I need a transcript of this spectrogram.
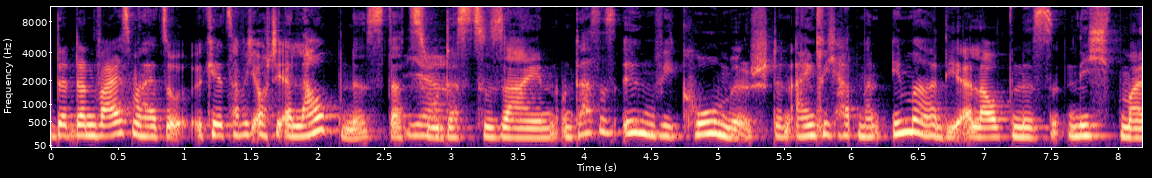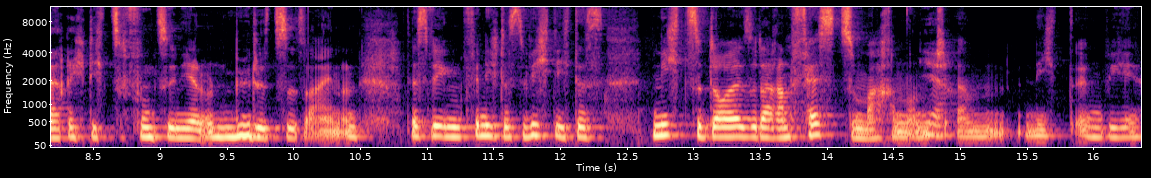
da, dann weiß man halt so, okay, jetzt habe ich auch die Erlaubnis dazu, Ja. das zu sein. Und das ist irgendwie komisch, denn eigentlich hat man immer die Erlaubnis, nicht mal richtig zu funktionieren und müde zu sein. Und deswegen finde ich das wichtig, das nicht zu doll so daran festzumachen und Ja. ähm, nicht irgendwie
